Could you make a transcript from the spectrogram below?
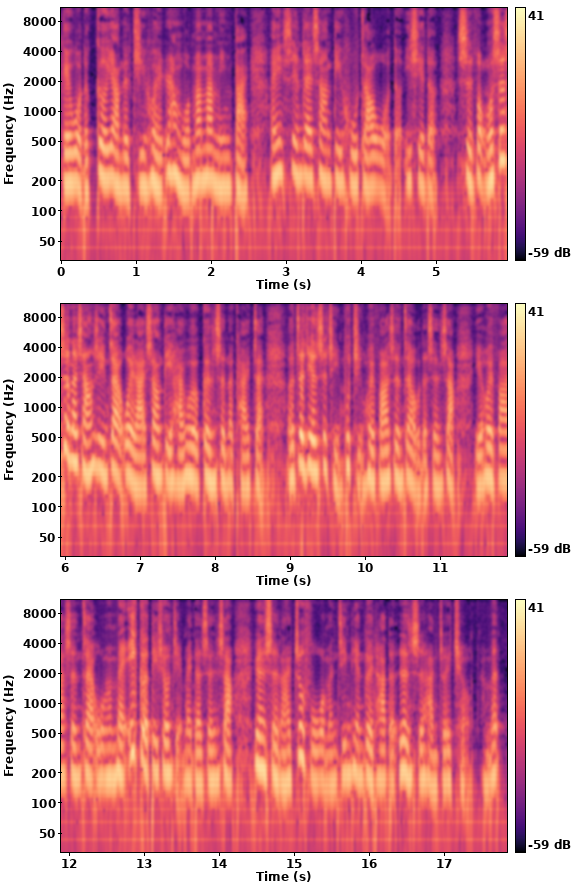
给我的各样的机会，让我慢慢明白，哎，现在上帝呼召我的一些的侍奉，我深深的相信，在未来上帝还会有更深的开展，而这件事情不仅会发生在我的身上，也会发生在我们每一个弟兄姐妹的身上。愿神来祝福我们今天对他的认识和追求，阿门。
